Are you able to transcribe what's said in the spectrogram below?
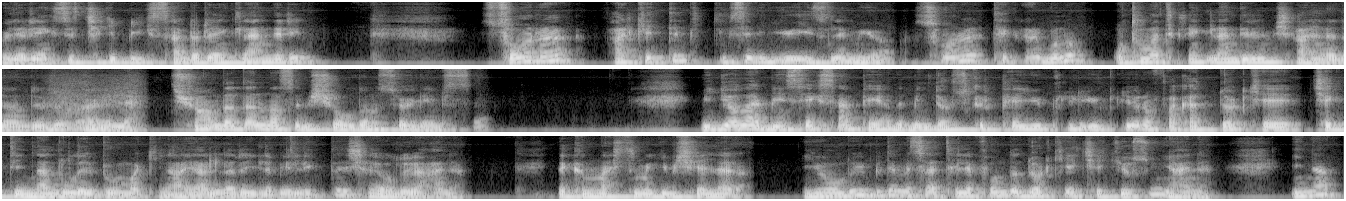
böyle renksiz çekip bilgisayarda renklendireyim. Sonra fark ettim ki kimse videoyu izlemiyor. Sonra tekrar bunu otomatik renklendirilmiş haline döndürdüm. Öyle. Şu anda da nasıl bir şey olduğunu söyleyeyim size. Videolar 1080p ya da 1440p yüklü, yüklüyorum fakat 4K çektiğinden dolayı bu makine ayarlarıyla birlikte şey oluyor hani yakınlaştırma gibi şeyler iyi oluyor. Bir de mesela telefonda 4K çekiyorsun yani. İnan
